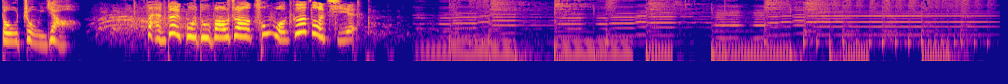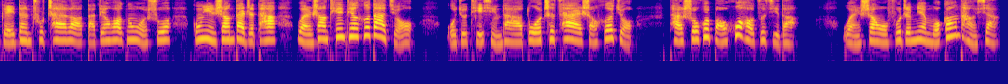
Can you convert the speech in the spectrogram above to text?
都重要，反对过度包装，从我哥做起。”给蛋出差了，打电话跟我说，供应商带着他晚上天天喝大酒，我就提醒他多吃菜少喝酒。他说会保护好自己的。晚上我敷着面膜刚躺下，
